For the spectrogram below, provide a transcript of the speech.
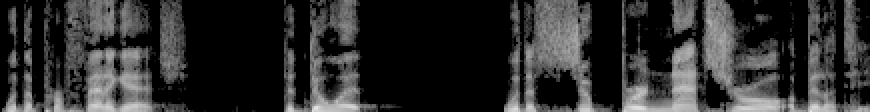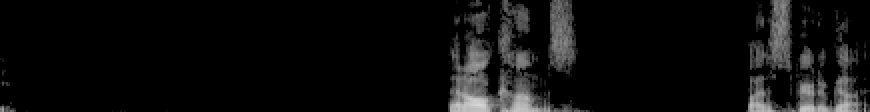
with a prophetic edge, to do it with a supernatural ability. That all comes by the Spirit of God.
